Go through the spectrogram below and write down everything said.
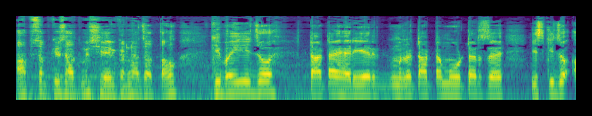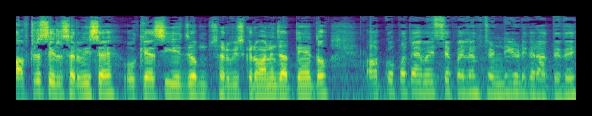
आप सबके साथ में शेयर करना चाहता हूँ कि भाई ये जो टाटा हैरियर मतलब टाटा मोटर्स है, इसकी जो आफ्टर सेल सर्विस है, वो कैसी है जब सर्विस करवाने जाते हैं तो आपको पता है भाई, इससे पहले हम चंडीगढ़ कराते थे।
